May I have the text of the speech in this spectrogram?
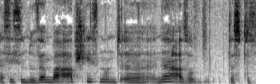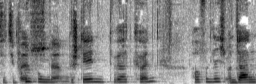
dass ich sie im November abschließen und äh, ne, also dass, dass die Prüfung Bestimmt. bestehen werden können, hoffentlich. Und dann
